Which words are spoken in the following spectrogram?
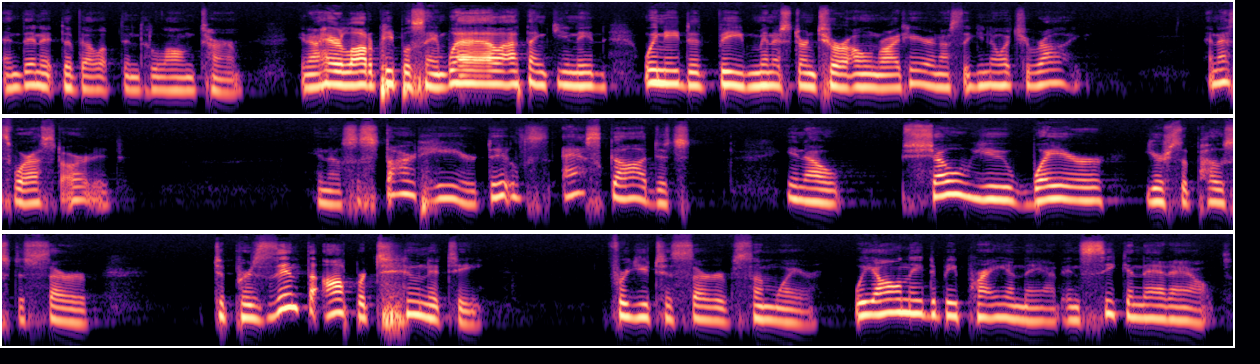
and then it developed into long term. You know, I hear a lot of people saying, well, I think you need, we need to be ministering to our own right here. And I said, you know what, you're right. And that's where I started. You know, so start here. Do, ask God to, you know, show you where you're supposed to serve, to present the opportunity for you to serve somewhere. We all need to be praying that and seeking that out.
